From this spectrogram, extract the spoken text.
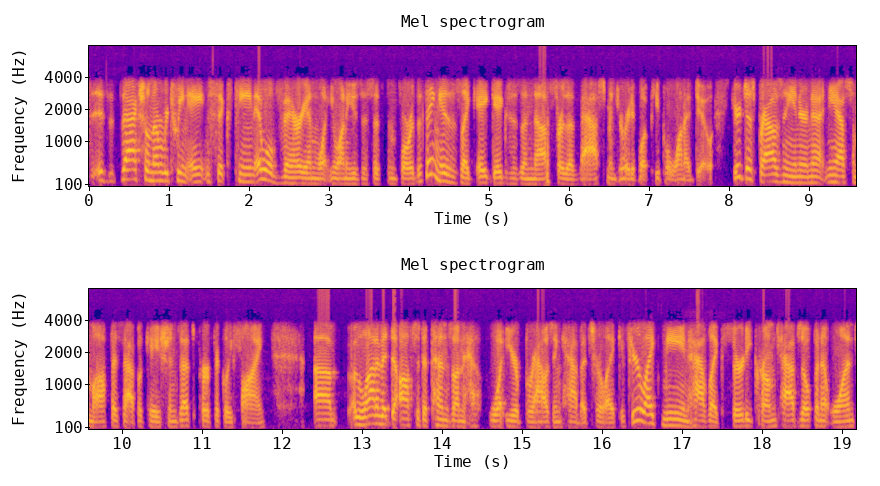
the actual number between eight and sixteen, it will vary on what you want to use the system for. The thing is, is like eight gigs is enough for the vast majority of what people want to do. You're just browsing the internet and you have some office applications. That's perfectly fine. Um, a lot of it also depends on what your browsing habits are like. If you're like me and have like 30 Chrome tabs open at once,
